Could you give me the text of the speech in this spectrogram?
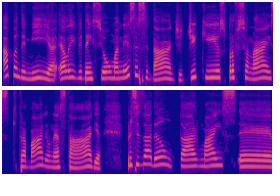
A pandemia, ela evidenciou uma necessidade de que os profissionais que trabalham nesta área precisarão estar mais é,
